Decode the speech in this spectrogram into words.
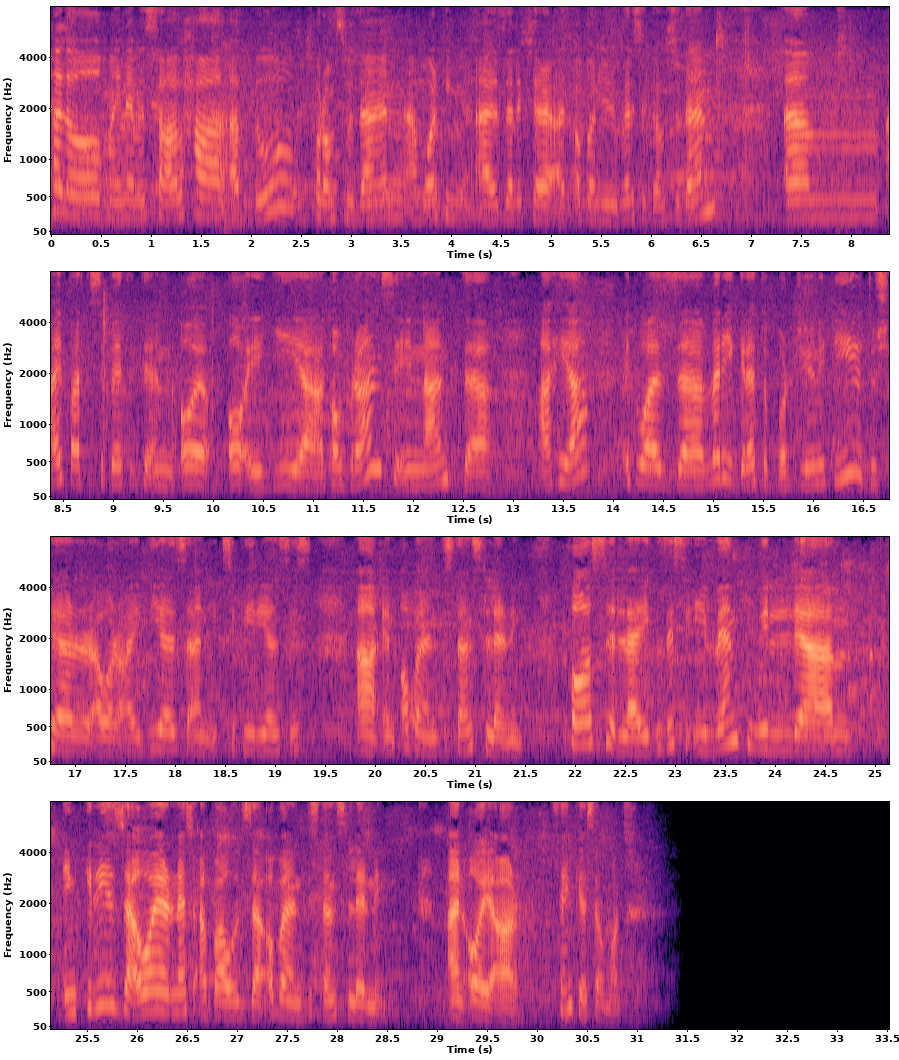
Hello, my name is Salha Abdu from Sudan. I'm working as a lecturer at Open University of Sudan. Um, I participated in OEG uh, conference in Nantes uh, here. It was a very great opportunity to share our ideas and experiences uh, in open and distance learning. Course like this event will um, increase awareness about the open and distance learning and OER. Thank you so much.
